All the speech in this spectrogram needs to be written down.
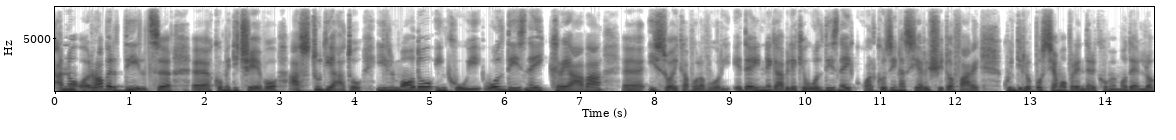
hanno, Robert Dills, eh, come dicevo, ha studiato il modo in cui Walt Disney creava eh, i suoi capolavori ed è innegabile che Walt Disney qualcosina sia riuscito a fare, quindi lo possiamo prendere come modello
